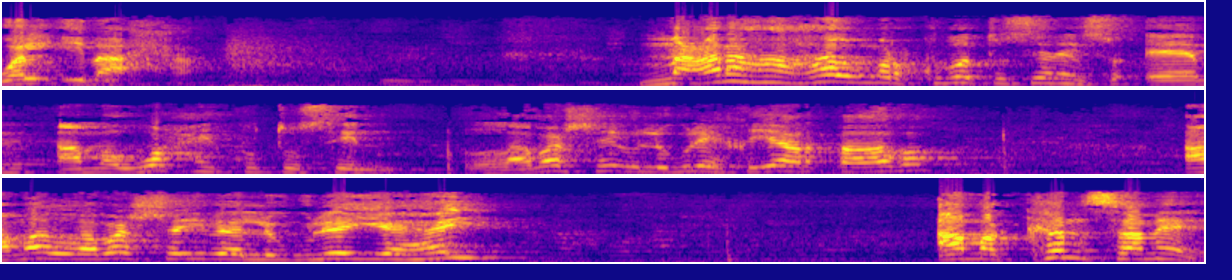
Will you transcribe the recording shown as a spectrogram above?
walibaaxa. Macnaha hal mar kuma tusinayso ee ama waxay ku tusin laba shay oo lagu leeyahay khiyaar qaado ama laba shay baa lagu leeyahay ama kan samee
